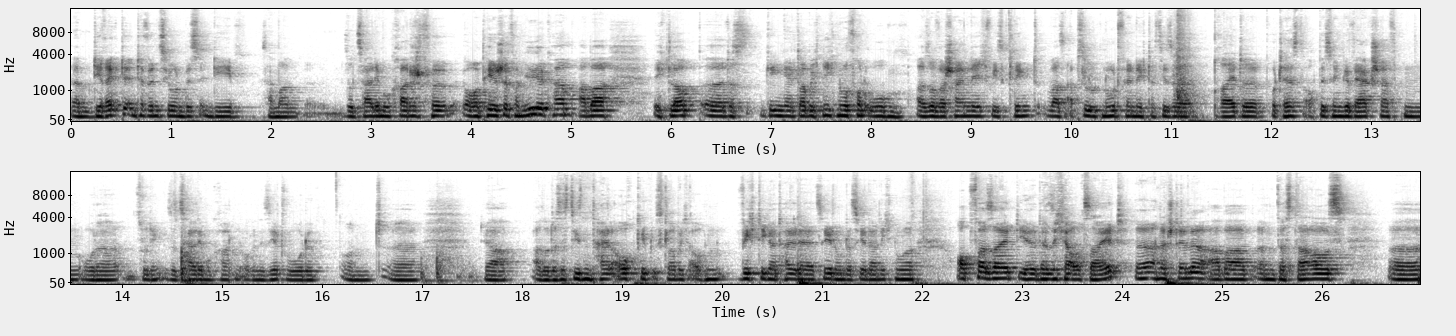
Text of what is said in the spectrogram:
ähm, direkte Intervention bis in die, sagen wir, sozialdemokratische europäische Familie kam, aber ich glaube, äh, das ging ja, glaube ich, nicht nur von oben. Also wahrscheinlich, wie es klingt, war es absolut notwendig, dass dieser breite Protest auch bis in Gewerkschaften oder zu linken Sozialdemokraten organisiert wurde. Und äh, ja, also dass es diesen Teil auch gibt, ist, glaube ich, auch ein wichtiger Teil der Erzählung, dass ihr da nicht nur Opfer seid, ihr da sicher auch seid äh, an der Stelle, aber ähm, dass daraus äh,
